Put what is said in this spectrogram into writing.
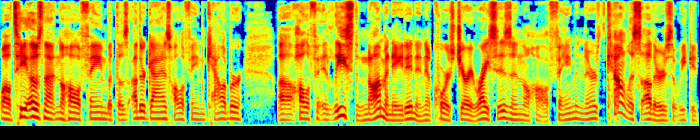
Well, T.O.'s not in the Hall of Fame, but those other guys, Hall of Fame caliber, uh, Hall of at least nominated. And of course, Jerry Rice is in the Hall of Fame. And there's countless others that we could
